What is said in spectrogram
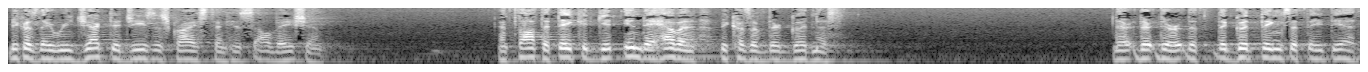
because they rejected Jesus Christ and his salvation and thought that they could get into heaven because of their goodness. Their, the, the good things that they did.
